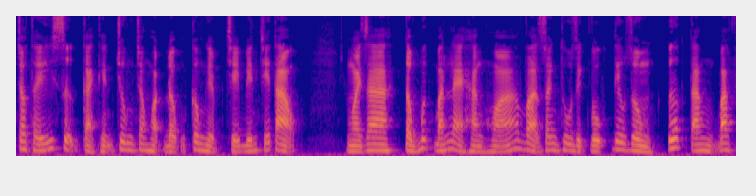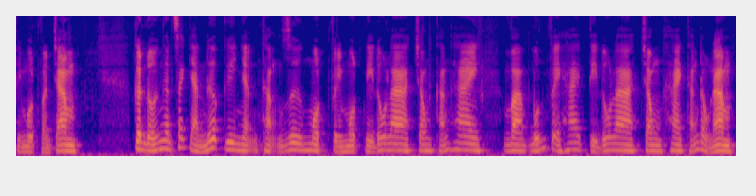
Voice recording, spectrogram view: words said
cho thấy sự cải thiện chung trong hoạt động công nghiệp chế biến chế tạo. Ngoài ra, tổng mức bán lẻ hàng hóa và doanh thu dịch vụ tiêu dùng ước tăng 3,1%. Cân đối ngân sách nhà nước ghi nhận thặng dư 1,1 tỷ đô la trong tháng 2 và 4,2 tỷ đô la trong 2 tháng đầu năm.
